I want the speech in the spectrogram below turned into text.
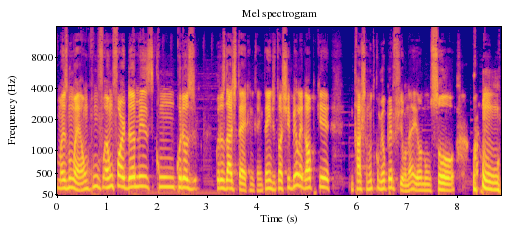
mas não é. É um, é um for dummies com curios, curiosidade técnica, entende? Então achei bem legal porque encaixa muito com o meu perfil, né? Eu não sou um,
